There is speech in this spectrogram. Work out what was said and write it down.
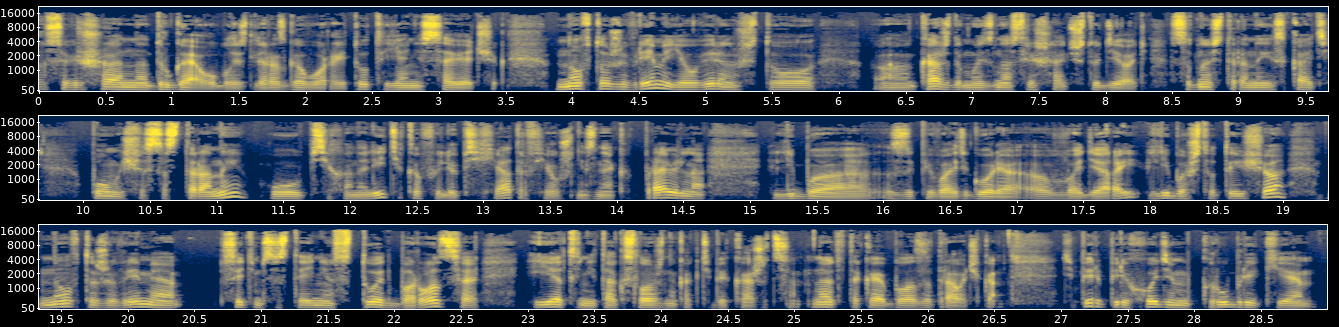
совершенно другая область для разговора, и тут я не советчик. Но в то же время я уверен, что э, каждому из нас решать, что делать. С одной стороны, искать помощи со стороны у психоаналитиков или у психиатров, я уж не знаю, как правильно, либо запивать горе в водярой, либо что-то еще, но в то же время с этим состоянием стоит бороться, и это не так сложно, как тебе кажется. Но это такая была затравочка. Теперь переходим к рубрике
